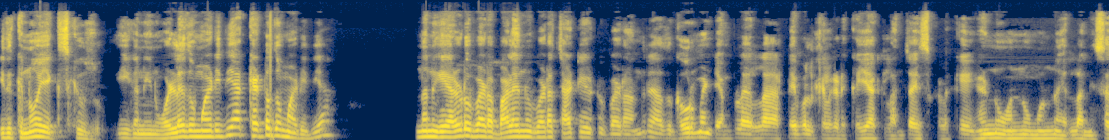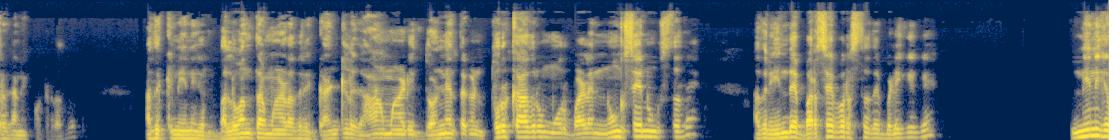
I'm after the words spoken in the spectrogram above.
ಇದಕ್ಕೆ ನೋ ಎಕ್ಸ್ಕ್ಯೂಸು ಈಗ ನೀನು ಒಳ್ಳೇದು ಮಾಡಿದ್ಯಾ ಕೆಟ್ಟದು ಮಾಡಿದ್ಯಾ? ನನಗೆ ಎರಡು ಬೇಡ ಬಾಳೆನೂ ಬೇಡ, ಚಾಟಿ ಇಟ್ಟು ಬೇಡ ಅಂದರೆ ಅದು ಗೌರ್ಮೆಂಟ್ ಎಂಪ್ಲಾಯ್ ಎಲ್ಲ ಟೇಬಲ್ ಕೆಳಗಡೆ ಕೈ ಹಾಕಿ ಲಂಚ ಇಸ್ಕೊಳ್ಳೋಕ್ಕೆ ಹೆಣ್ಣು ಹಣ್ಣು ಮಣ್ಣು ಎಲ್ಲ ನಿಸರ್ಗನೇ ಕೊಟ್ಟಿರೋದು. ಅದಕ್ಕೆ ನಿನಗೆ ಬಲವಂತ ಮಾಡಿದ್ರೆ ಗಂಟ್ಲಿಗೆ ಆ ಮಾಡಿ ದೊಣ್ಣೆ ತಗೊಂಡು ತುರ್ಕಾದ್ರೂ ಮೂರು ಬಾಳೆ ನುಂಗ್ಸೇ ನುಂಗಿಸ್ತದೆ, ಅದನ್ನ ಹಿಂದೆ ಬರ್ಸೆ ಬರೆಸ್ತದೆ ಬೆಳಿಗ್ಗೆಗೆ. ನಿನಗೆ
